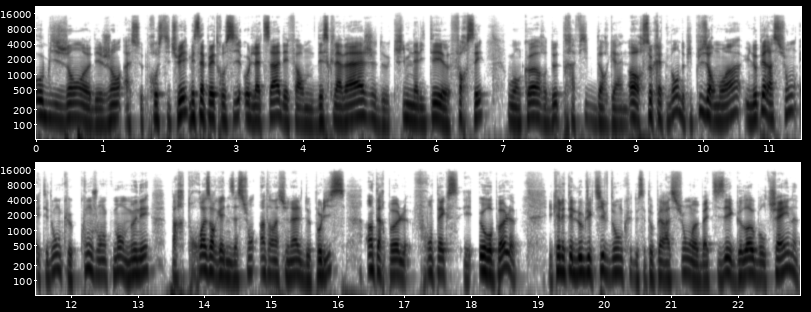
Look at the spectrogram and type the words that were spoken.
obligeant euh, des gens à se prostituer, mais ça peut être aussi au-delà de ça des formes d'esclavage, de criminalité euh, forcée ou encore de trafic d'organes. Or, secrètement, depuis plusieurs mois, une opération était donc conjointement menée par trois organisations internationales de police, Interpol, Frontex et Europol. Et quel était l'objectif donc de cette opération euh, baptisée Global Chain?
